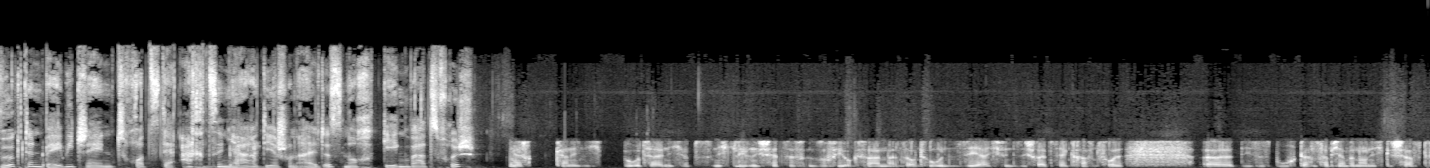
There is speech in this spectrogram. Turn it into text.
Wirkt denn Baby Jane trotz der 18 Jahre, die ja schon alt ist, noch gegenwartsfrisch? Das kann ich nicht beurteilen. Ich habe es nicht gelesen. Ich schätze Sophie Oxan als Autorin sehr. Ich finde, sie schreibt sehr kraftvoll. Äh, dieses Buch, das habe ich einfach noch nicht geschafft.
